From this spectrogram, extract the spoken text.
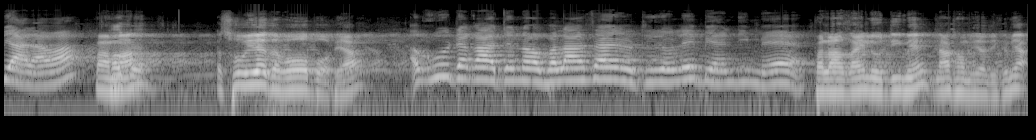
ပါလားအစိုးလေးအစိုးလေးတည်ပြတာပါမှန်ပါအဆိုရဲ့သဘောပေါ့ဗျာအခုတကကျွန်တော်ဗလာဆိုင်ကိုဒီလိုလေးပြန်တီးမယ်ဗလာဆိုင်လို့တီးမယ်နားထောင်ပြရစီခင်ဗျအ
